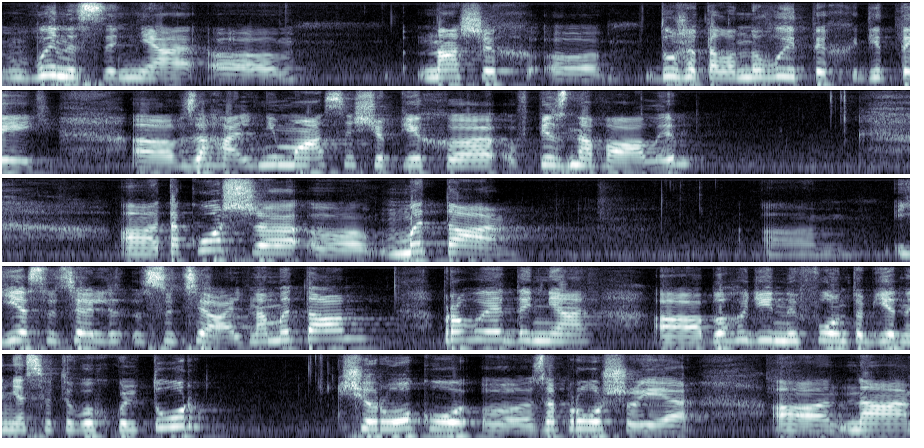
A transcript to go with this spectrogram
винесення е, наших е, дуже талановитих дітей е, в загальні маси, щоб їх впізнавали. Також мета є соціальна мета проведення. Благодійний фонд об'єднання світових культур щороку запрошує на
